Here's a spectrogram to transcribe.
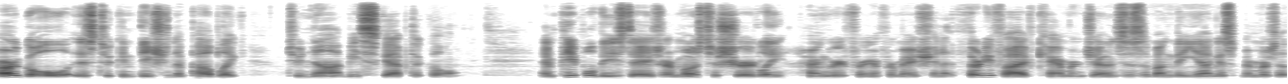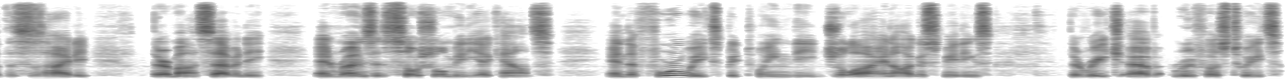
Our goal is to condition the public to not be skeptical. And people these days are most assuredly hungry for information. At 35, Cameron Jones is among the youngest members of the society. They're about 70 and runs its social media accounts. In the four weeks between the July and August meetings, the reach of Rufo's tweets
